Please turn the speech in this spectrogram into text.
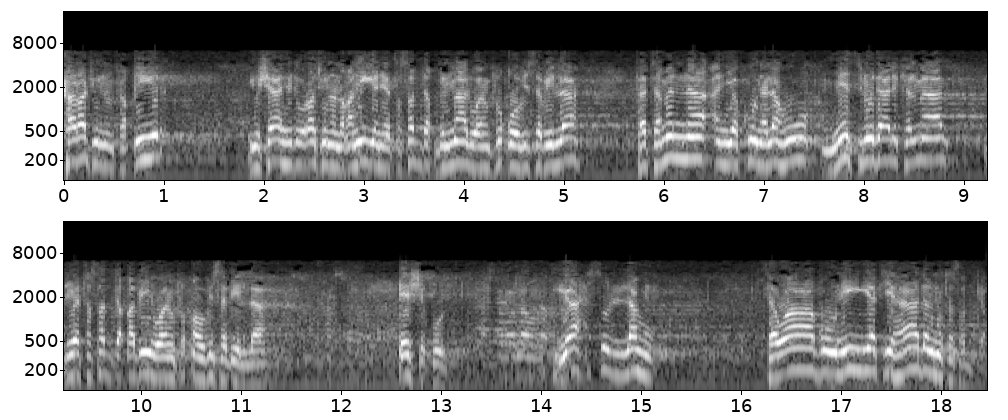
كرجل فقير يشاهد رجلا غنيا يتصدق بالمال وينفقه في سبيل الله فتمنى أن يكون له مثل ذلك المال ليتصدق به وينفقه في سبيل الله. إيش يكون يحصل له. ثواب نية هذا المتصدق.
